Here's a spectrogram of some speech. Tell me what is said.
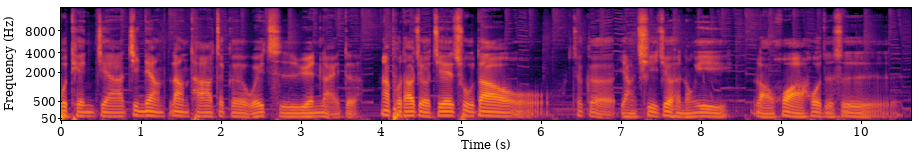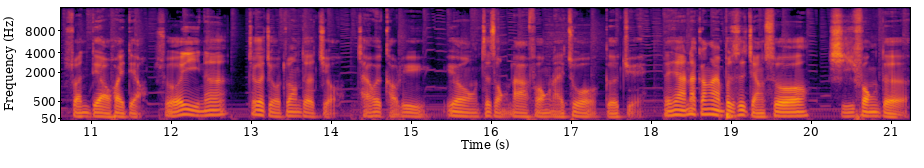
不添加，尽量让它这个维持原来的，那葡萄酒接触到这个氧气就很容易老化或者是酸掉坏掉，所以呢，这个酒庄的酒才会考虑用这种蜡封来做隔绝。等一下，那刚才不是讲说锡封的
